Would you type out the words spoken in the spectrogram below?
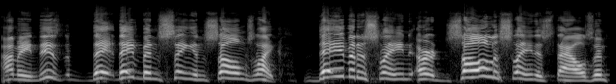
I mean, these, they, they've been singing songs like David is slain, or Saul is slain his thousand,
